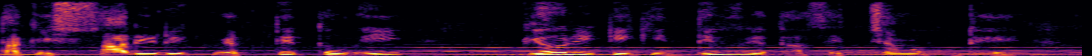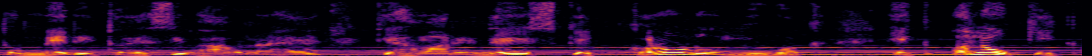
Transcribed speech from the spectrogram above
ताकि शारीरिक व्यक्तित्व भी प्योरिटी की दिव्यता से चमक उठे। तो मेरी तो ऐसी भावना है कि हमारे देश के करोड़ों युवक एक अलौकिक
